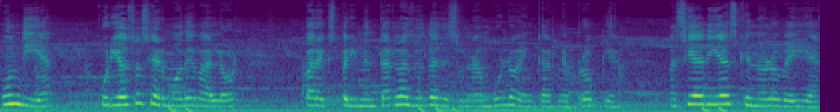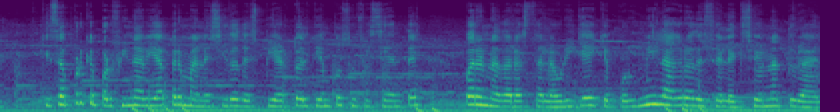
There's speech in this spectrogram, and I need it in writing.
Un día, Curioso se armó de valor para experimentar las dudas de sonámbulo en carne propia. Hacía días que no lo veía, quizá porque por fin había permanecido despierto el tiempo suficiente para nadar hasta la orilla y que por un milagro de selección natural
